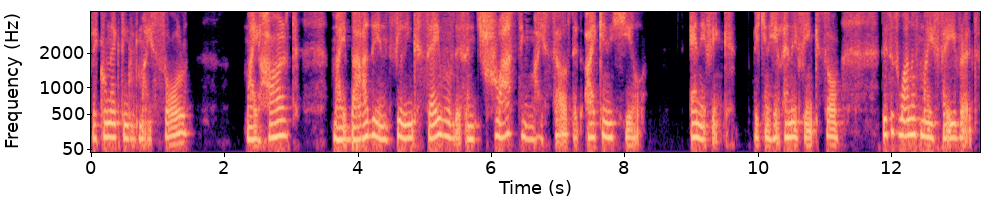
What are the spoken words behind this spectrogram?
reconnecting with my soul, my heart, my body, and feeling safe with this and trusting myself that I can heal anything. We can heal anything. So this is one of my favorite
